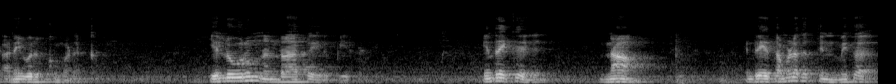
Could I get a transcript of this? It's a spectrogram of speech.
அனைவருக்கும் வணக்கம். எல்லோரும் நன்றாக இருப்பீர்கள். இன்றைக்கு நாம் இன்றைய தமிழகத்தின் மிக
